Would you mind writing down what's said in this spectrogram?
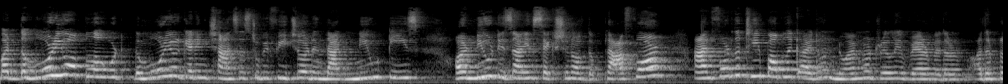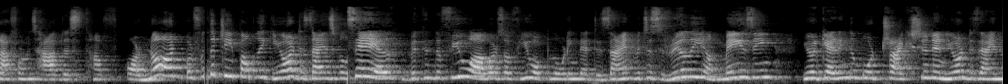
But the more you upload, the more you're getting chances to be featured in that new tees or new design section of the platform. And for the TeePublic, I don't know, I'm not really aware whether other platforms have this stuff or not, but for the TeePublic, your designs will sale within the few hours of you uploading that design, which is really amazing. You're getting the more traction and your design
